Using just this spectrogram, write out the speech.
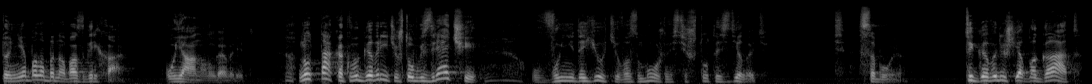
то не было бы на вас греха. У Иоанна он говорит. Но так как вы говорите, что вы зрячие, вы не даете возможности что-то сделать с собой. Ты говоришь, я богат,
